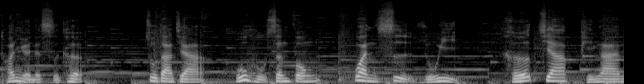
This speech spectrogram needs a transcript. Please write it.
团圆的时刻。祝大家虎虎生风，万事如意，阖家平安。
